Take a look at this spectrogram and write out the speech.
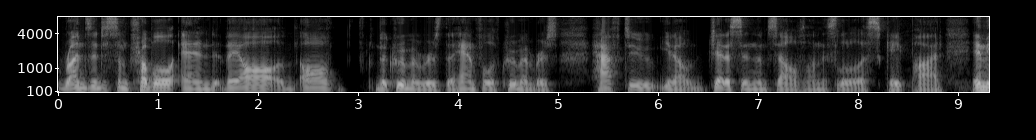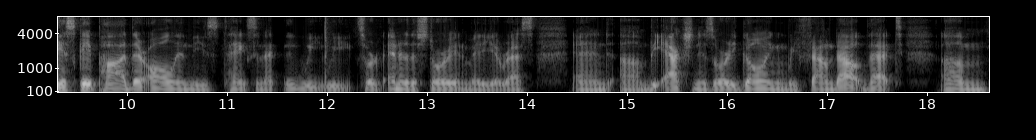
runs into some trouble and they all, all the crew members, the handful of crew members, have to, you know, jettison themselves on this little escape pod. In the escape pod, they're all in these tanks, and we we sort of enter the story in media res, and um, the action is already going, and we found out that um,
